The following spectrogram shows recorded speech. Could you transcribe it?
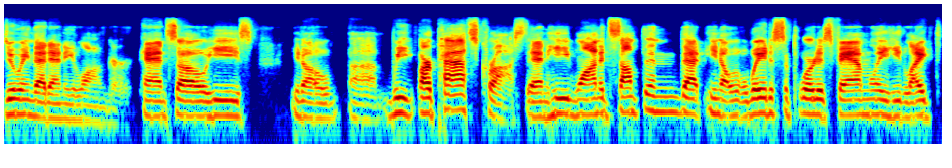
doing that any longer and so he's you know uh, we our paths crossed and he wanted something that you know a way to support his family he liked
